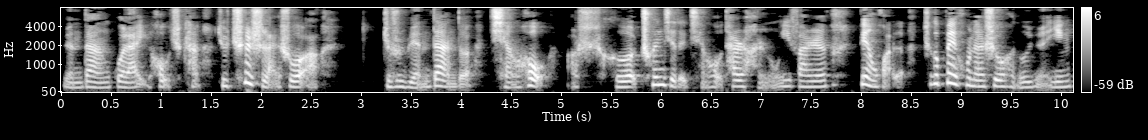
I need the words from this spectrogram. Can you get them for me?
元旦过来以后去看。就确实来说啊，就是元旦的前后啊，和春节的前后，它是很容易发生变化的。这个背后呢是有很多原因，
